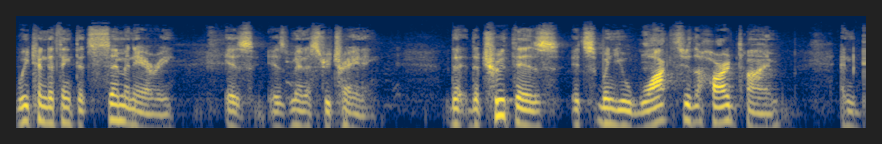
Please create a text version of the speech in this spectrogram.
We tend to think that seminary is, is ministry training. The, the truth is, it's when you walk through the hard time and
